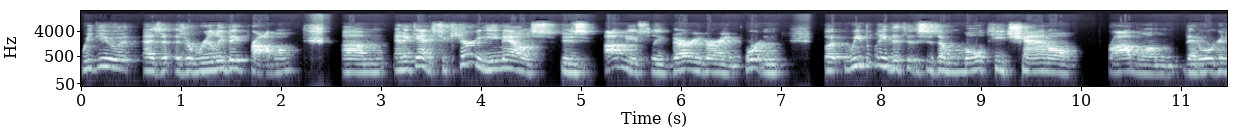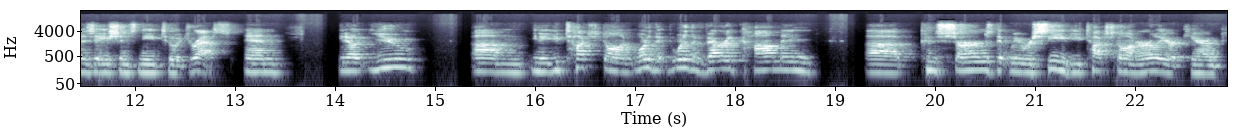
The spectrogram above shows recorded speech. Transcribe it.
we view it as a, as a really big problem. Um, and again, securing email is, is obviously very, very important, but we believe that this is a multi-channel problem that organizations need to address. And you know, you um, you know, you touched on one of the one of the very common uh, concerns that we receive. You touched on earlier, Kieran,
